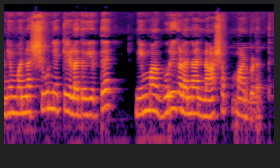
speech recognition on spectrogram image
ನಿಮ್ಮನ್ನು ಶೂನ್ಯಕ್ಕೆ ಇಳದೊಯ್ಯುತ್ತೆ ನಿಮ್ಮ ಗುರಿಗಳನ್ನು ನಾಶ ಮಾಡಿಬಿಡುತ್ತೆ.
